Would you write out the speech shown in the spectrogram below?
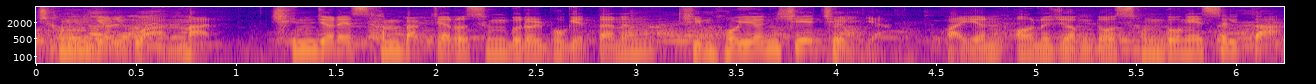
청결과 맛, 친절의 삼박자로 승부를 보겠다는 김호연 씨의 전략. 과연 어느 정도 성공했을까?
